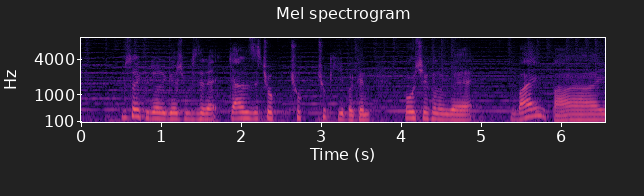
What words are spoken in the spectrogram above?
Bir sonraki videoda görüşmek üzere. Kendinize çok çok çok iyi bakın. Hoşçakalın ve bay bay.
